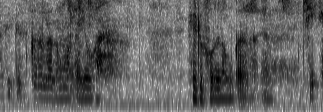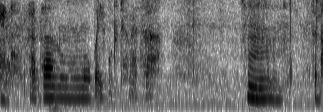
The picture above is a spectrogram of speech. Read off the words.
आज इथेच करावं लागेल मला योगा. हेडफोन लावून करावं लागेल. ठीक आहे ना. आता मोबाईल कुठे ठेवायचा? चला.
